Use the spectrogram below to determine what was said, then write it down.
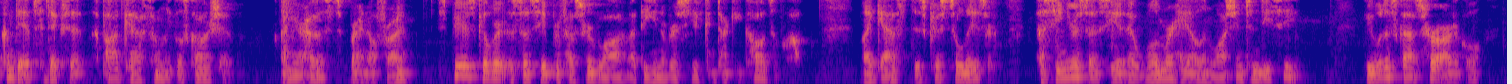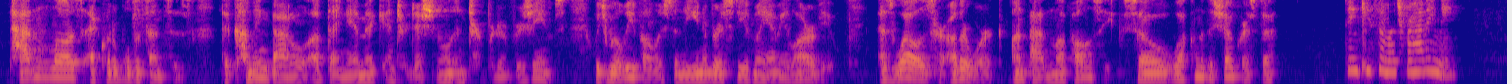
welcome to Ipse Dixit, a podcast on legal scholarship. I'm your host, Brian L. Frye, Spears Gilbert Associate Professor of Law at the University of Kentucky College of Law. My guest is Christa Laser, a Senior Associate at Wilmer Hale in Washington, D.C. We will discuss her article, Patent Law's Equitable Defenses The Coming Battle of Dynamic and Traditional Interpretive Regimes, which will be published in the University of Miami Law Review, as well as her other work on patent law policy. So, welcome to the show, Christa. Thank you so much for having me.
